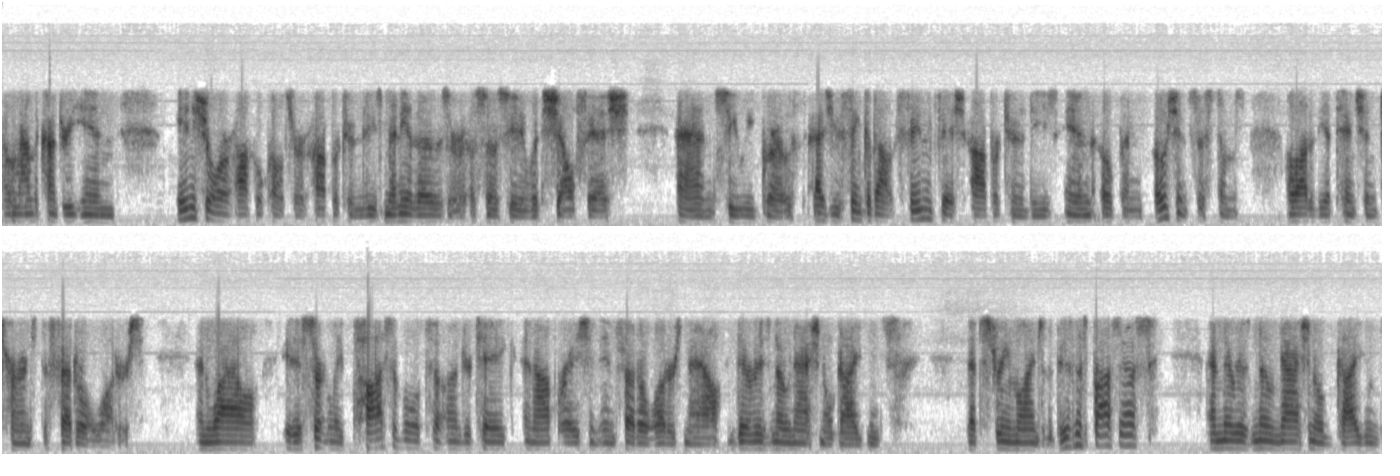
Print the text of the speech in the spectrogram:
around the country in inshore aquaculture opportunities. Many of those are associated with shellfish and seaweed growth. As you think about finfish opportunities in open ocean systems, a lot of the attention turns to federal waters. And while it is certainly possible to undertake an operation in federal waters now, there is no national guidance that streamlines the business process, and there is no national guidance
